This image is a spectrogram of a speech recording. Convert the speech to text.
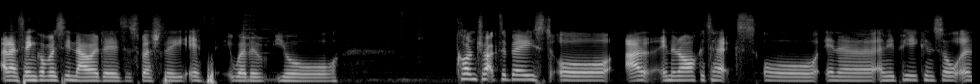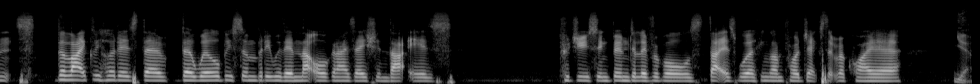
And I think obviously nowadays, especially if whether you're contractor based or uh, in an architect's or in a MEP consultant, the likelihood is there there will be somebody within that organization that is producing BIM deliverables, that is working on projects that require Yeah.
